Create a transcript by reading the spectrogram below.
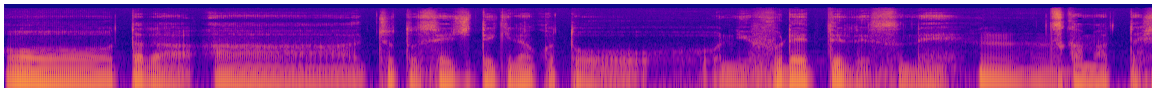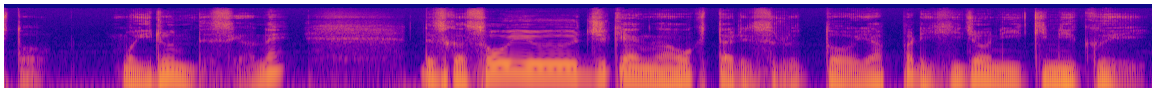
おただあーちょっと政治的なことに触れてですねうんうん捕まった人もいるんですよね。ですからそういう事件が起きたりするとやっぱり非常に生きにくい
